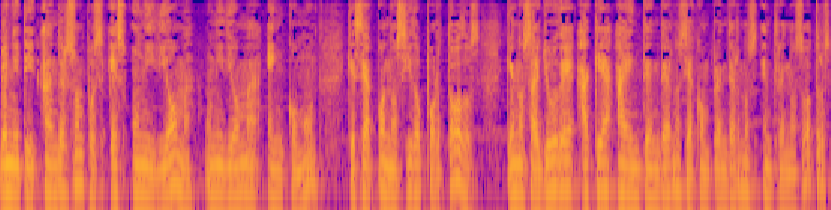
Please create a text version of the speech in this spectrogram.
Benedict Anderson, pues es un idioma, un idioma en común, que sea conocido por todos, que nos ayude a que a entendernos y a comprendernos entre nosotros.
